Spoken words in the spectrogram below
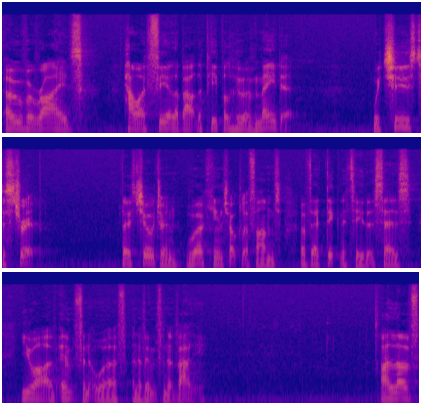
overrides how I feel about the people who have made it, we choose to strip those children working in chocolate farms of their dignity that says, You are of infinite worth and of infinite value. I love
